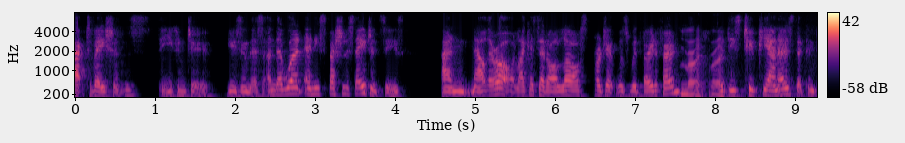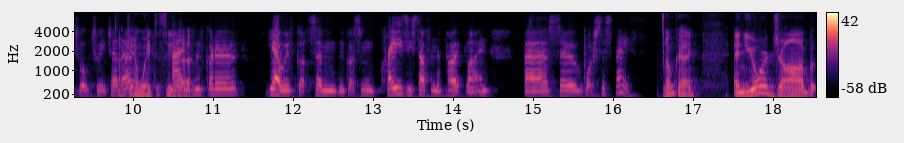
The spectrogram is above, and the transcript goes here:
activations that you can do using this. And there weren't any specialist agencies. And now there are. Like I said, our last project was with Vodafone Right, right. with these two pianos that can talk to each other I can't wait to see and that. And we've got a yeah we've got some we've got some crazy stuff in the pipeline uh so watch this space Okay. And your job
